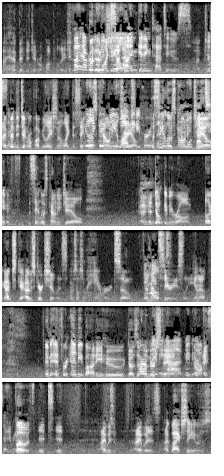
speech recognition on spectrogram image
I have been to general population. If I ever But go to like, jail, I'm getting tattoos. Just I've been to general population in like the St. Louis like County be a lot Jail. cheaper the St. Louis County Jail. tattoos. The St. Louis County Jail. uh, uh, don't get me wrong. Like I'm scared. I was scared shitless. I was also hammered. So It I mean, helped. seriously, you know. And and for anybody who doesn't Or maybe understand, not. Maybe the opposite for both. It's it. I was I was I, well actually it was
